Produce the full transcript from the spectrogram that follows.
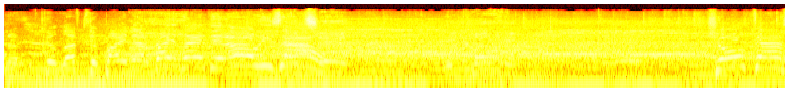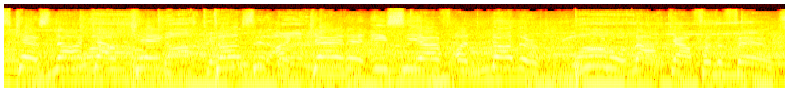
good, good left to bite. That right landed. Oh, he's out. Joe Vasquez, knockout Wow, king, knockout does it again at ECF. Another brutal knockout for the fans.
